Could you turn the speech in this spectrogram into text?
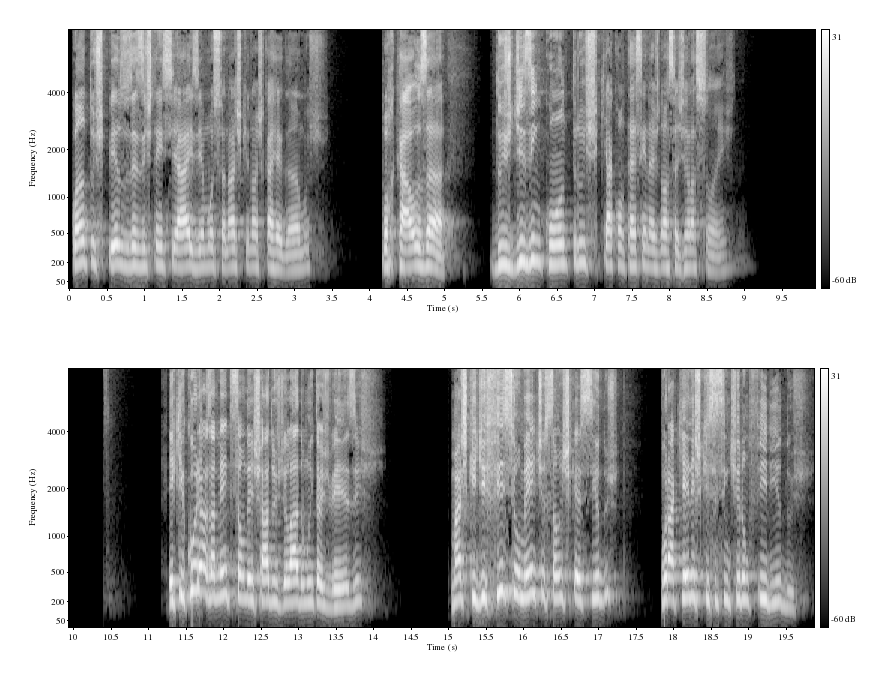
quanto os pesos existenciais e emocionais que nós carregamos por causa dos desencontros que acontecem nas nossas relações. E que curiosamente são deixados de lado muitas vezes, mas que dificilmente são esquecidos por aqueles que se sentiram feridos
